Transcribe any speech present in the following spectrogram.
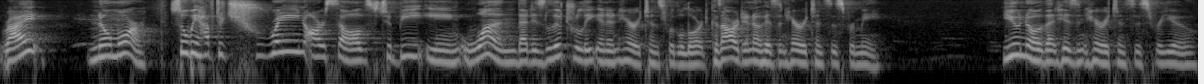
Right? No more. So we have to train ourselves to being one that is literally an inheritance for the Lord, because I already know his inheritance is for me. You know that his inheritance is for you.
